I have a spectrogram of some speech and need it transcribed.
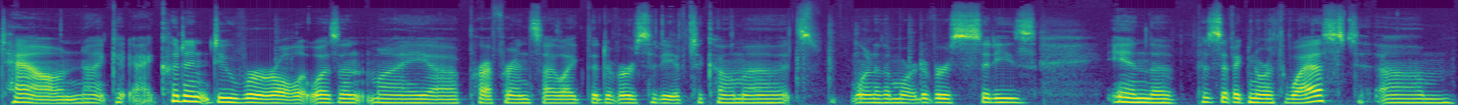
town. I, c- I couldn't do rural. It wasn't my uh, preference. I like the diversity of Tacoma. It's one of the more diverse cities in the Pacific Northwest. Um,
